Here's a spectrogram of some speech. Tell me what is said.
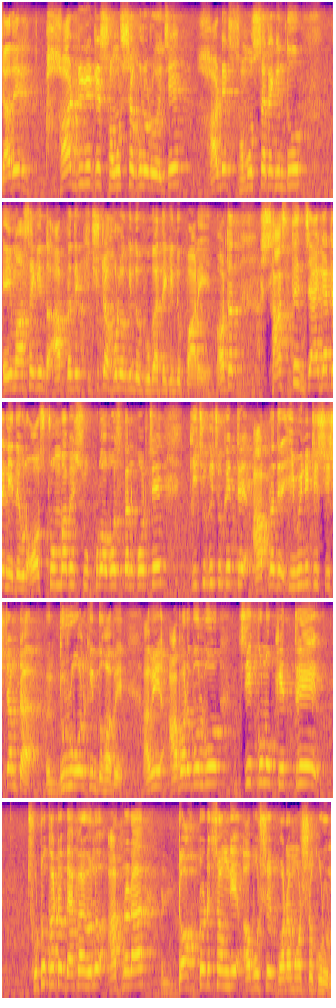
যাদের হার্ট রিলেটেড সমস্যাগুলো রয়েছে হার্টের সমস্যাটা কিন্তু এই মাসে কিন্তু আপনাদের কিছুটা হলেও কিন্তু ভোগাতে কিন্তু পারে। অর্থাৎ স্বাস্থ্যের জায়গাটা নিয়ে দেখুন, অষ্টমভাবে শুক্র অবস্থান করছে, কিছু কিছু ক্ষেত্রে আপনাদের ইমিউনিটি সিস্টেমটা দুর্বল কিন্তু হবে। আমি আবার বলব যে কোনো ক্ষেত্রে ছোটোখাটো ব্যাপার হলো আপনারা ডক্টরের সঙ্গে অবশ্যই পরামর্শ করুন।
